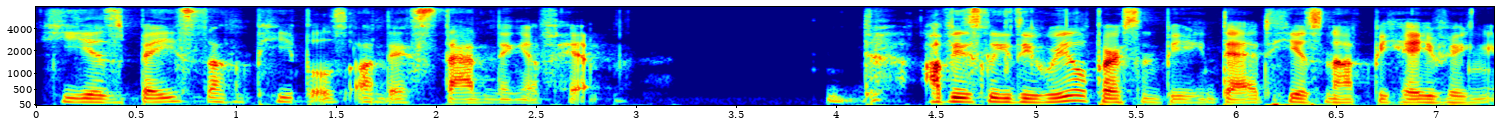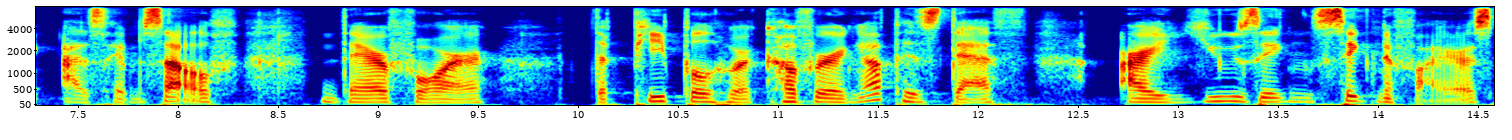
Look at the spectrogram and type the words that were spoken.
He is based on people's understanding of him. Obviously, the real person being dead, he is not behaving as himself. Therefore, the people who are covering up his death are using signifiers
